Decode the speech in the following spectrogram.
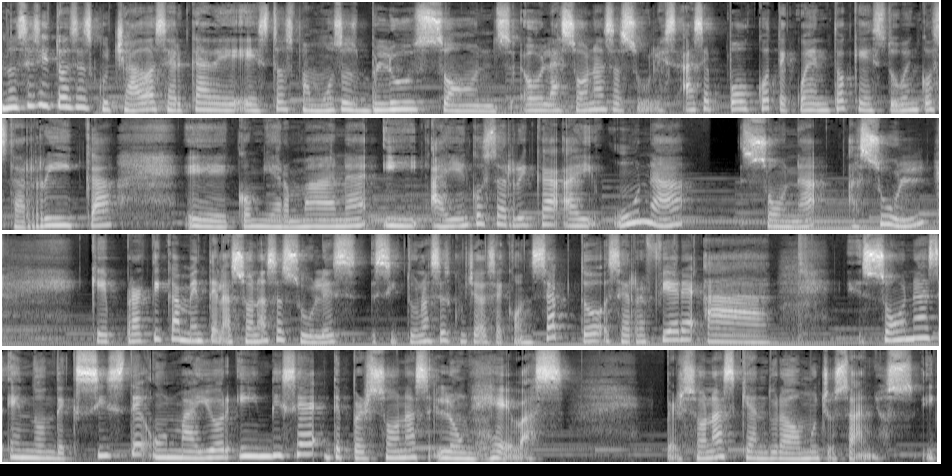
no sé si tú has escuchado acerca de estos famosos blue zones o las zonas azules. Hace poco te cuento que estuve en Costa Rica eh, con mi hermana y ahí en Costa Rica hay una zona azul que prácticamente las zonas azules, si tú no has escuchado ese concepto, se refiere a zonas en donde existe un mayor índice de personas longevas, personas que han durado muchos años. Y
